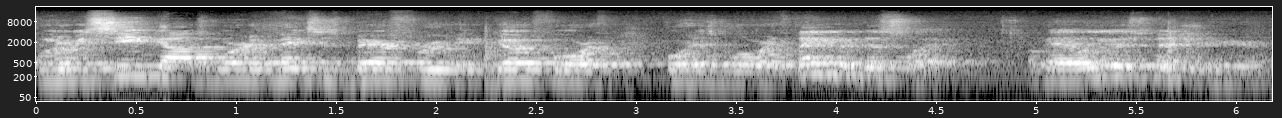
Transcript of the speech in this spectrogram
When we receive God's word, it makes us bear fruit and go forth for His glory. Think of it this way. Okay, look at this picture here.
